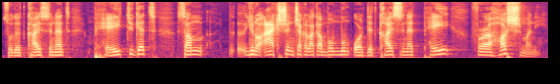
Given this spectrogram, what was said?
So did Kai Cenat pay to get some, you know, action chakalaka boom boom, or did Kai Cenat pay for a hush money?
